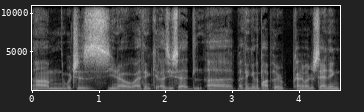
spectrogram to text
Um, which is, you know, I think, as you said, uh, I think in the popular kind of understanding,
